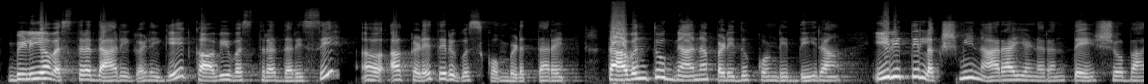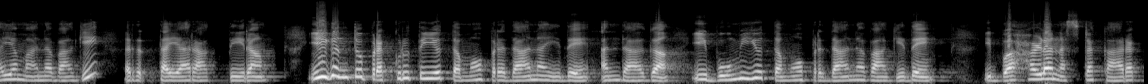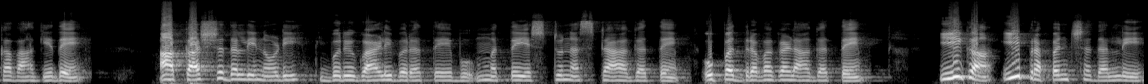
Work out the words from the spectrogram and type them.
ಬಿಳಿಯ ವಸ್ತ್ರಧಾರಿಗಳಿಗೆ ಕಾವಿ ವಸ್ತ್ರ ಧರಿಸಿ ಆ, ಕಡೆ ತಿರುಗಿಸ್ಕೊಂಡ್ಬಿಡುತ್ತಾರೆ ತಾವಂತೂ ಜ್ಞಾನ ಪಡೆದುಕೊಂಡಿದ್ದೀರಾ? ಈ ರೀತಿ ಲಕ್ಷ್ಮೀ ನಾರಾಯಣರಂತೆ ಶೋಭಾಯಮಾನವಾಗಿ ತಯಾರಾಗ್ತೀರಾ? ಈಗಂತೂ ಪ್ರಕೃತಿಯು ತಮೋ ಪ್ರಧಾನ ಇದೆ ಅಂದಾಗ ಈ ಭೂಮಿಯು ತಮೋ ಪ್ರಧಾನವಾಗಿದೆ. ಬಹಳ ನಷ್ಟಕಾರಕವಾಗಿದೆ. ಆಕಾಶದಲ್ಲಿ ನೋಡಿ ಬಿರುಗಾಳಿ ಬರುತ್ತೆ ಮತ್ತೆ ಎಷ್ಟು ನಷ್ಟ ಆಗತ್ತೆ, ಉಪದ್ರವಗಳಾಗತ್ತೆ. ಈಗ ಈ ಪ್ರಪಂಚದಲ್ಲಿ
